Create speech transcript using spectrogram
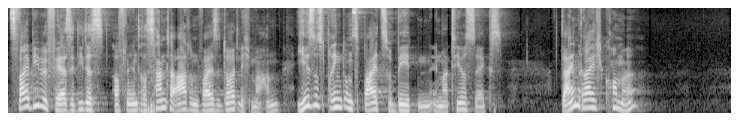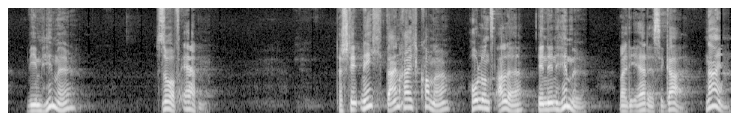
zwei Bibelverse, die das auf eine interessante Art und Weise deutlich machen. Jesus bringt uns bei zu beten in Matthäus 6. Dein Reich komme wie im Himmel, so auf Erden. Da steht nicht, dein Reich komme, hol uns alle in den Himmel, weil die Erde ist egal. Nein,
